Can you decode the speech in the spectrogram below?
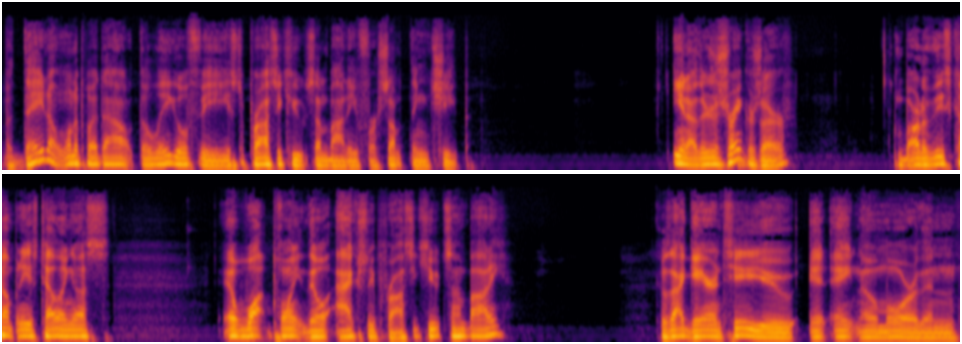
but they don't want to put out the legal fees to prosecute somebody for something cheap. You know, there's a shrink reserve. Part of these companies telling us at what point they'll actually prosecute somebody because I guarantee you it ain't no more than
